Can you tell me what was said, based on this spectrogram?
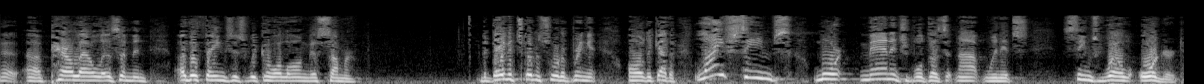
uh, uh, parallelism, and other things as we go along this summer. But David's going to sort of bring it all together. Life seems more manageable, does it not, when it seems well ordered.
